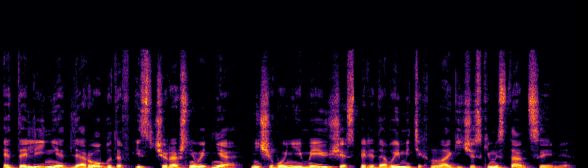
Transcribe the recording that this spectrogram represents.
Это линия для роботов из вчерашнего дня, ничего не имеющая с передовыми технологическими станциями.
